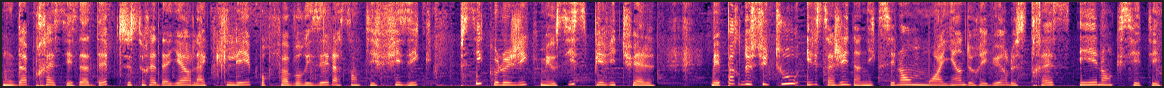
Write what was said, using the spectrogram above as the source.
Donc d'après ces adeptes, ce serait d'ailleurs la clé pour favoriser la santé physique, psychologique, mais aussi spirituelle. Mais par-dessus tout, il s'agit d'un excellent moyen de réduire le stress et l'anxiété.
